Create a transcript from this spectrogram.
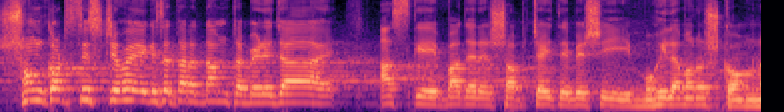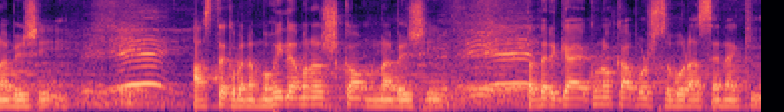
সংকট সৃষ্টি হয়ে গেছে, তার দামটা বেড়ে যায়। আজকে বাজারে সবচাইতে বেশি মহিলা মানুষ কম না বেশি? আসতে কবে না মহিলা মানুষ কম না বেশি? তাদের গায়ে কোনো কাপড় চোপড় আছে নাকি?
